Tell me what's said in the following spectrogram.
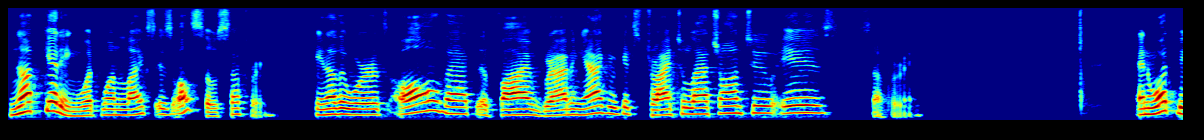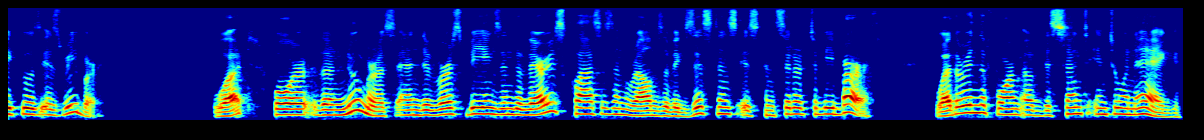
Not getting what one likes is also suffering. In other words, all that the five grabbing aggregates try to latch onto is suffering. And what bhikkhus is rebirth? What, for the numerous and diverse beings in the various classes and realms of existence, is considered to be birth, whether in the form of descent into an egg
